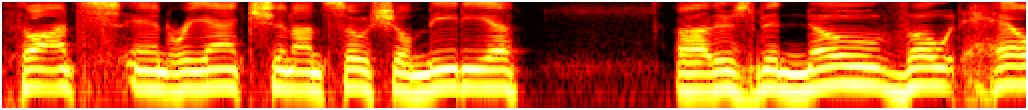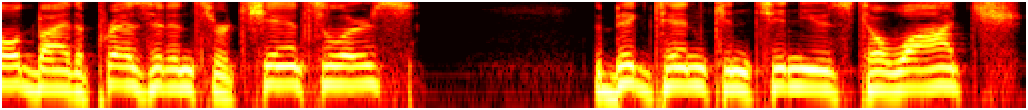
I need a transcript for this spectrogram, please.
thoughts and reaction on social media. Uh, there's been no vote held by the presidents or chancellors. The Big Ten continues to watch.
